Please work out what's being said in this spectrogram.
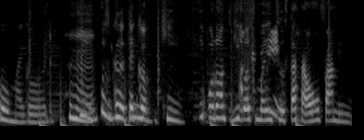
Oh my God. Hmm. Who's gonna take off the kids? People don't give us money to start our own family.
